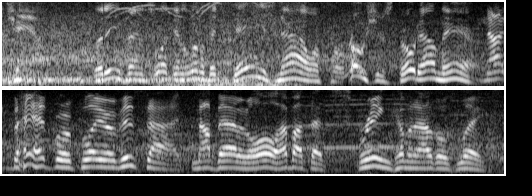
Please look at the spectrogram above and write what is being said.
the jam. The defense looking a little bit dazed now. A ferocious throw down there. Not bad for a player of his size. Not bad at all. How about that spring coming out of those legs?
